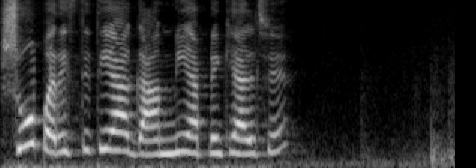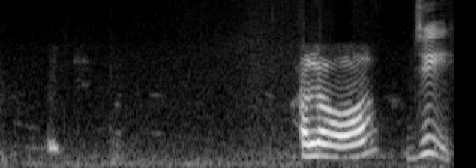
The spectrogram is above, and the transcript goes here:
શું પરિસ્થિતિ આ ગામની, આપને ખ્યાલ છે? હલો. જી.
